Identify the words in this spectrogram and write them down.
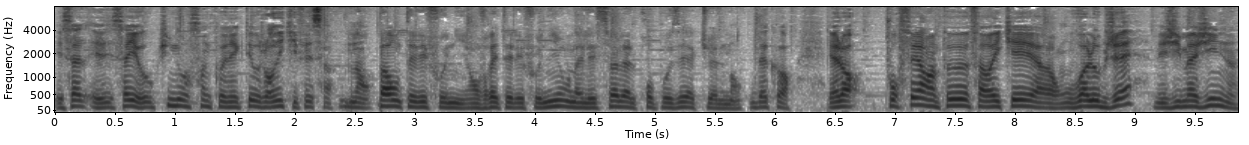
Et ça, et ça, il n'y a aucune enceinte connectée aujourd'hui qui fait ça? Non, pas en téléphonie. En vraie téléphonie, on est les seuls à le proposer actuellement. D'accord. Et alors, pour faire un peu fabriquer, alors on voit l'objet, mais j'imagine,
